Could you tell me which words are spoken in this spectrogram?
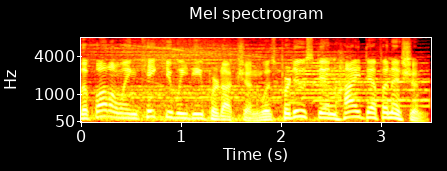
The following KQED production was produced in high definition.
